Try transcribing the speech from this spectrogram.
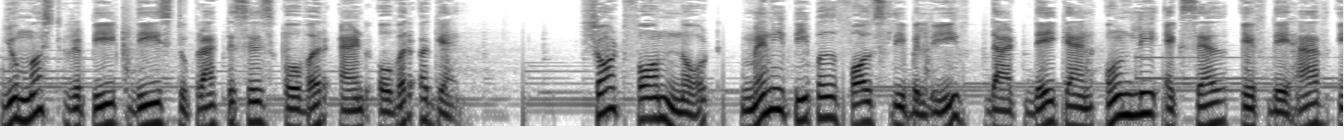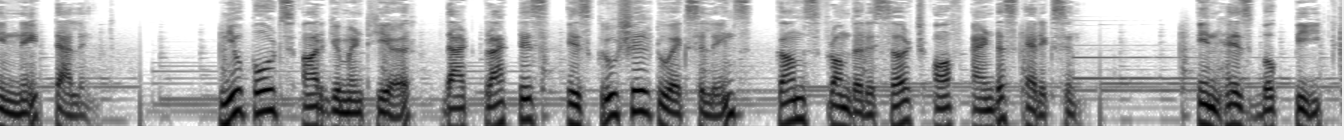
you must repeat these two practices over and over again. Short form note, many people falsely believe that they can only excel if they have innate talent. Newport's argument here, that practice is crucial to excellence, comes from the research of Anders Ericsson. In his book Peak,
